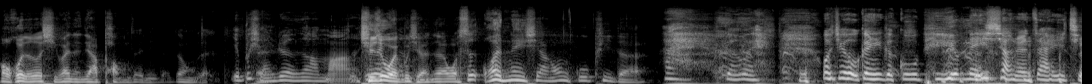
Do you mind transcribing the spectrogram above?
哦，或者说喜欢人家捧着你的这种人，也不喜欢热闹嘛。其实我也不喜欢热闹，我是我很内向，我很孤僻的。哎，各位，我觉得我跟一个孤僻又内向人在一起。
